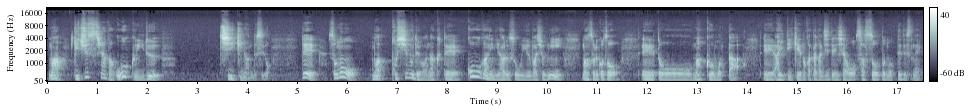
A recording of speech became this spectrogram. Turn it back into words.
まあ、技術者が多くいる地域なんですよ。でそのまあ、都市部ではなくて郊外にあるそういう場所に、まあ、それこそ、えーと、Mac を持った、えー、IT 系の方が自転車をさっそうと乗ってですね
